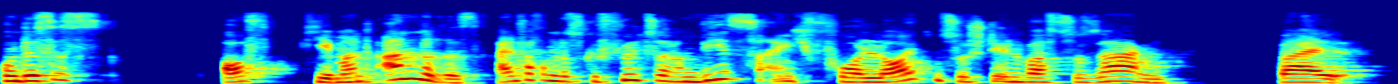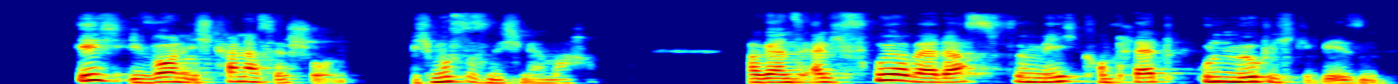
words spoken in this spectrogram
Und es ist oft jemand anderes, einfach um das Gefühl zu haben, wie ist es eigentlich vor Leuten zu stehen, was zu sagen. Weil ich, Yvonne, ich kann das ja schon. Ich muss es nicht mehr machen. Aber ganz ehrlich, früher wäre das für mich komplett unmöglich gewesen.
